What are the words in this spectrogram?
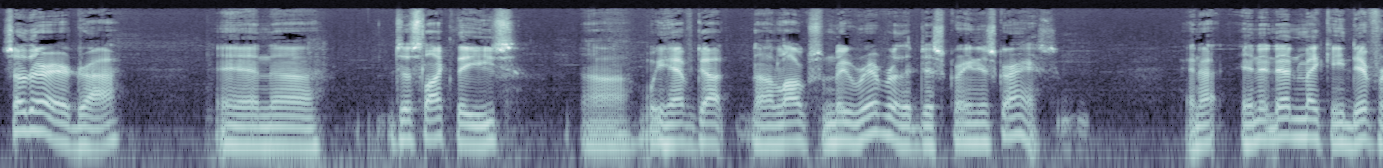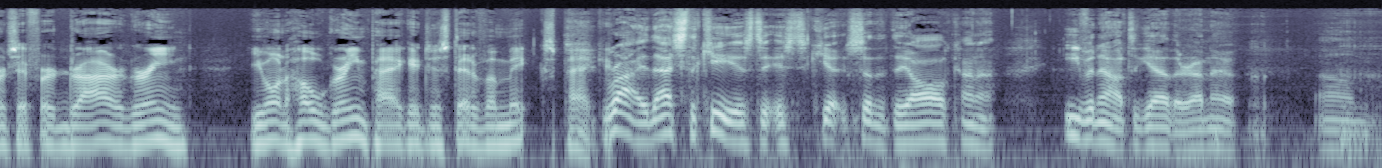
So they're air dry, and uh, just like these, uh, we have got uh, logs from New River that just green as grass, and I, and it doesn't make any difference if they're dry or green. You want a whole green package instead of a mixed package. Right. That's the key is to is to keep, so that they all kind of even out together. I know. Um,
